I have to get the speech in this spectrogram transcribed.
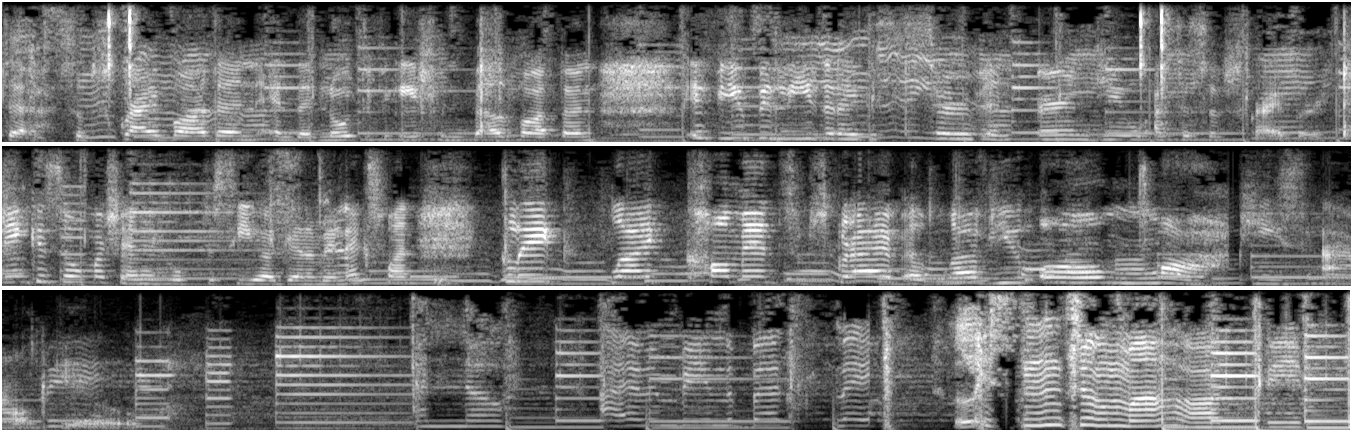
the subscribe button and the notification bell button if you believe that I deserve and earned you as a subscriber. Thank you so much and I hope to see you again on my next one. Click, like, comment, subscribe. I love you all. Mwah. Peace out, you. Listen to my heartbeat.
